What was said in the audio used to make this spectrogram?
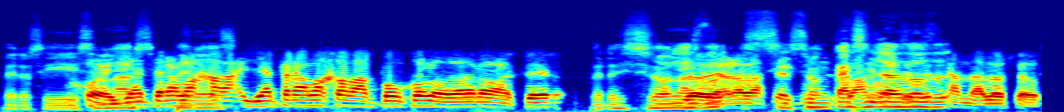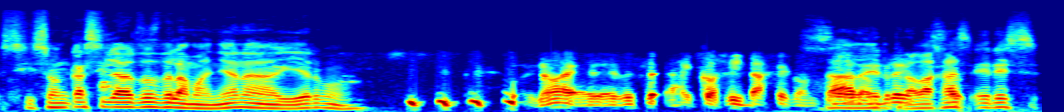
Pero si son Joder, ya, las, trabajaba, pero, ya trabajaba poco, lo de ahora va a ser. pero si son las do- si ser son casi vamos, las dos, si son casi las dos de la mañana, Guillermo. Bueno, hay cositas que contar. Joder, trabajas, eres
